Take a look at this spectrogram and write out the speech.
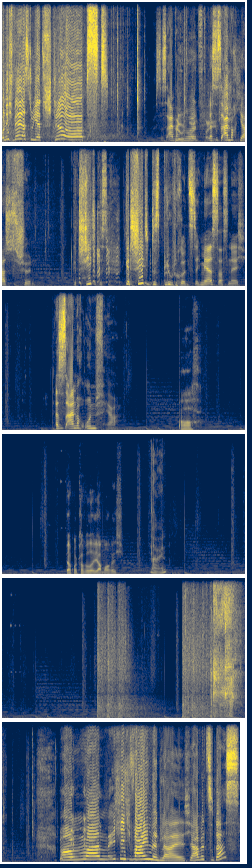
Und ich will, dass du jetzt stirbst. Das ist einfach Blut nur... Das ist einfach... Ja, es ist schön. Gecheatetes, gecheatetes Blut rünst dich. Mehr ist das nicht. Es ist einfach unfair. Ach. Wird man gerade wieder jammerig? Nein. Oh Mann, ich, ich weine gleich. Ja, willst du das?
